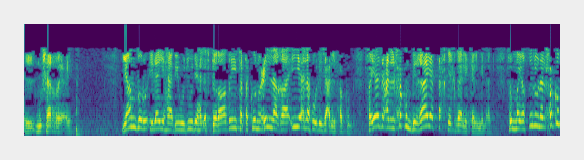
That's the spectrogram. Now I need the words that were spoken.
المشرع. ينظر إليها بوجودها الافتراضي فتكون علة غائية له لجعل الحكم. فيجعل الحكم بغاية تحقيق ذلك الملاك ثم يصلنا الحكم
